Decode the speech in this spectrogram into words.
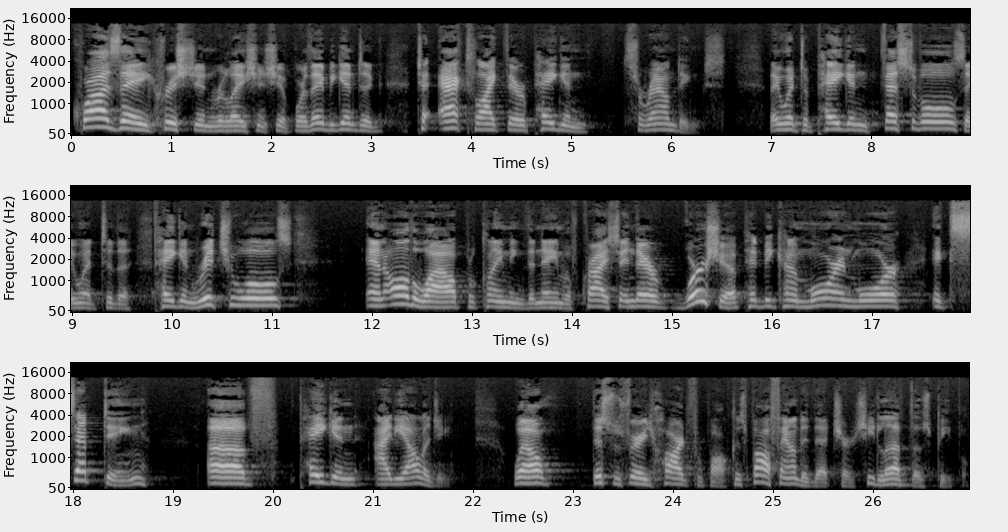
quasi Christian relationship where they begin to to act like their pagan surroundings. They went to pagan festivals, they went to the pagan rituals, and all the while proclaiming the name of Christ. And their worship had become more and more accepting of pagan ideology. Well, this was very hard for Paul because Paul founded that church. He loved those people.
